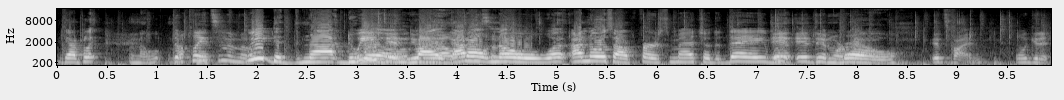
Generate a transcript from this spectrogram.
You got a plate? No. The okay. plate's in the middle. We did not do We well. didn't do like, well I don't know what. I know it's our first match of the day, but It, it didn't work out. It's fine. We'll get it.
